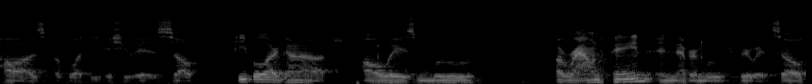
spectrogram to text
cause of what the issue is. So people are gonna always move around pain and never move through it. So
